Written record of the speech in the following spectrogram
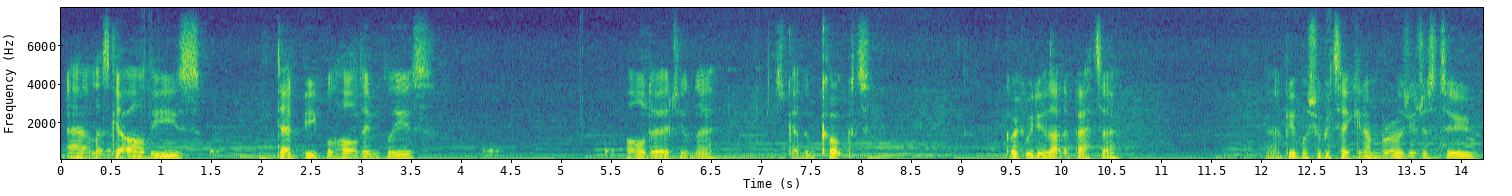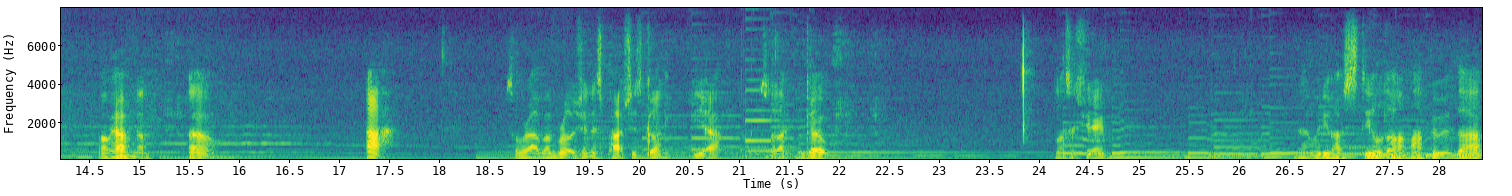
uh, let's get all these dead people hauled in, please. Hauled urgently. Let's get them cooked. The quicker we do that, the better. Uh, people should be taking ambrosia just to. Oh, we have none. Oh. Ah. So we're out of ambrosia and this patch is gone. Yeah. So that can go. That's a shame. Now we do have steel though, I'm happy with that.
